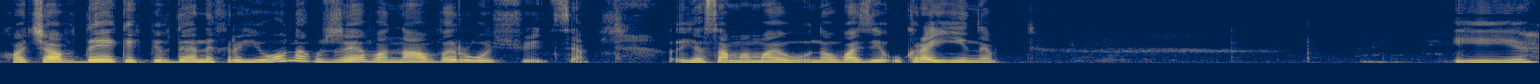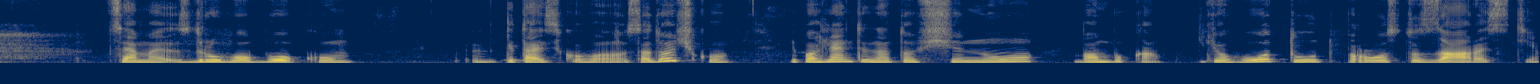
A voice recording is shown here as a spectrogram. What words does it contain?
Хоча в деяких південних регіонах вже вона вирощується. Я саме маю на увазі України. І це ми з другого боку китайського садочку, і погляньте на товщину бамбука. Його тут просто зарості.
